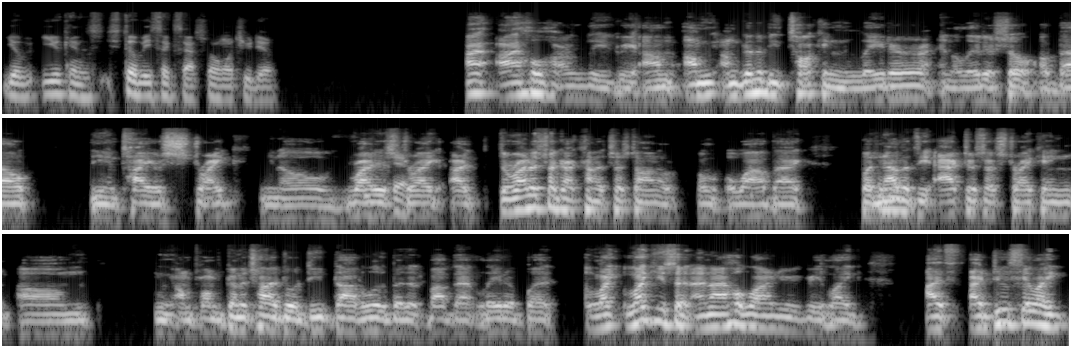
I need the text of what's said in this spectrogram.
you you can still be successful in what you do. I, I wholeheartedly agree. I'm I'm I'm going to be talking later in a later show about the entire strike, you know, writer's yeah. strike. I, the writer's strike I kind of touched on a, a, a while back, but mm-hmm. now that the actors are striking, um, I'm, I'm going to try to do a deep dive a little bit about that later. But like like you said, and I I agree, like I I do feel like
